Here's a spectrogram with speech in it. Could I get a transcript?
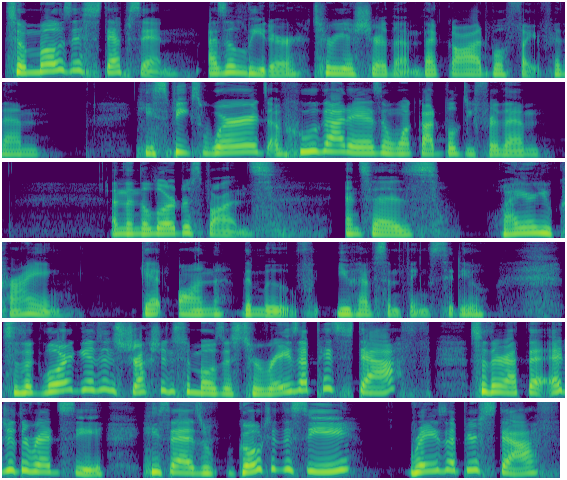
So Moses steps in as a leader to reassure them that God will fight for them. He speaks words of who God is and what God will do for them. And then the Lord responds and says, Why are you crying? Get on the move. You have some things to do. So the Lord gives instructions to Moses to raise up his staff. So they're at the edge of the Red Sea. He says, Go to the sea, raise up your staff,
